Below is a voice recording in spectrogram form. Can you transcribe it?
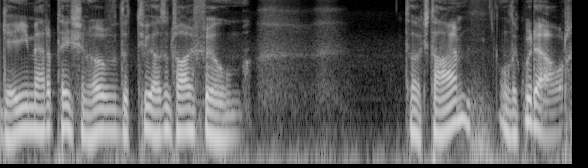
game adaptation of the 2005 film. Till next time, Liquid out.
